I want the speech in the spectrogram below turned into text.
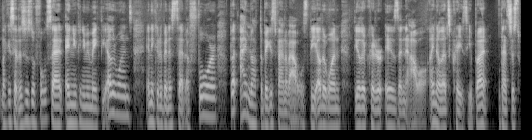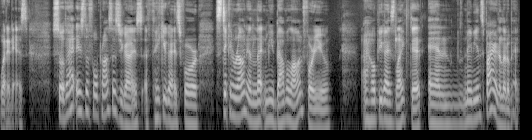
Like I said, this is a full set, and you can even make the other ones, and it could have been a set of four, but I'm not the biggest fan of owls. The other one, the other critter is an owl. I know that's crazy, but that's just what it is. So that is the full process, you guys. Uh, thank you guys for sticking around and letting me babble on for you. I hope you guys liked it and maybe inspired a little bit.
